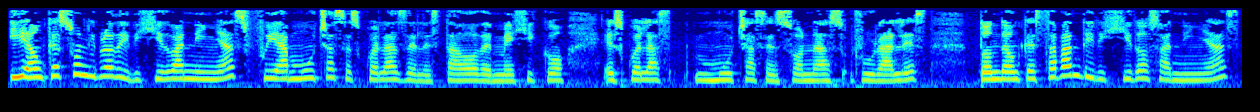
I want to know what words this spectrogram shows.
Y aunque es un libro dirigido a niñas, fui a muchas escuelas del Estado de México, escuelas muchas en zonas rurales, donde aunque estaban dirigidos a niñas,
